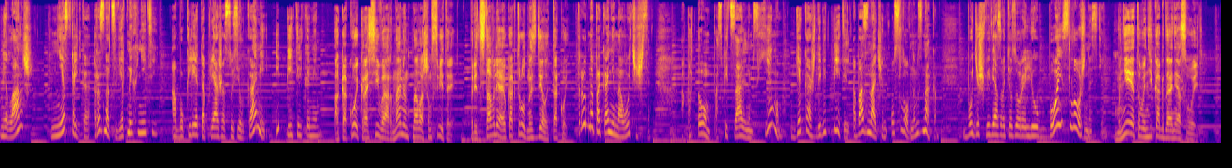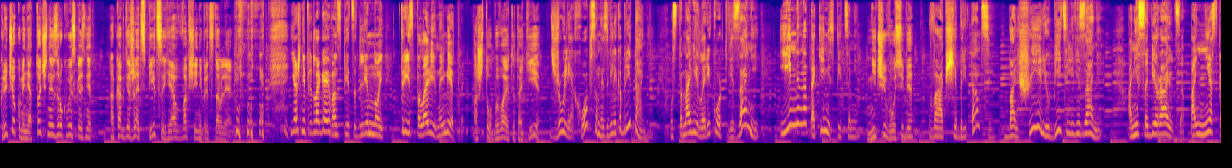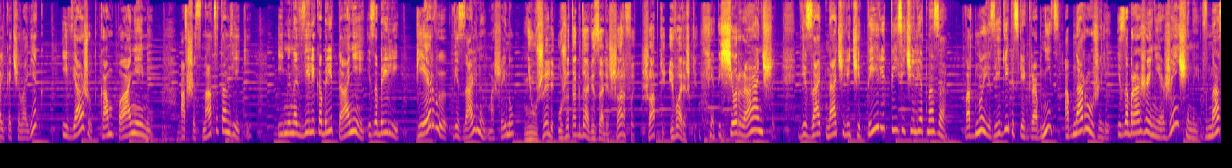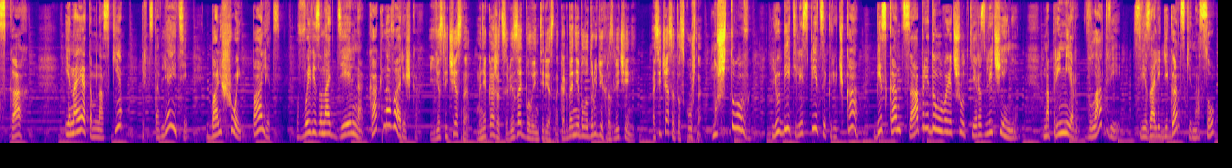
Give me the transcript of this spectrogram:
Меланж – несколько разноцветных нитей. А букле – это пряжа с узелками и петельками. А какой красивый орнамент на вашем свитере. Представляю, как трудно сделать такой. Трудно, пока не научишься. А потом по специальным схемам, где каждый вид петель обозначен условным знаком Будешь вывязывать узоры любой сложности. Мне этого никогда не освоить. Крючок у меня точно из рук выскользнет А как держать спицы, я вообще не представляю. Я ж не предлагаю вам спицы длиной три с половиной метра. А что, бывают и такие? Джулия Хобсон из Великобритании установила рекорд вязаний именно такими спицами. Ничего себе! Вообще британцы – большие любители вязания. Они собираются по несколько человек и вяжут компаниями. А в 16 веке именно в Великобритании изобрели первую вязальную машину. Неужели уже тогда вязали шарфы, шапки и варежки? Нет, еще раньше. Вязать начали четыре тысячи лет назад В одной из египетских гробниц обнаружили изображение женщины в носках. И на этом носке, представляете, большой палец вывязан отдельно, как на варежках. Если честно, мне кажется, вязать было интересно, когда не было других развлечений. А сейчас это скучно. Ну что вы, любители спицы крючка без конца придумывают шутки и развлечения. Например, в Латвии связали гигантский носок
